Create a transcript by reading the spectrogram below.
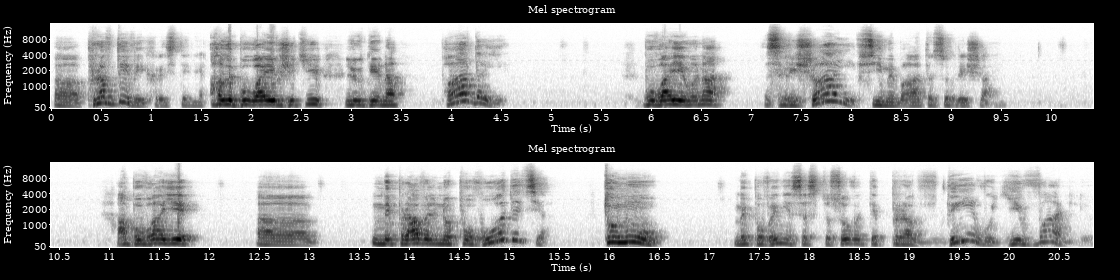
а, правдивий християнин. Але буває в житті людина падає. Буває, вона згрішає, всі ми багато согрішаємо. А буває, а, неправильно поводиться. Тому ми повинні застосовувати правдиву Євангелію,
